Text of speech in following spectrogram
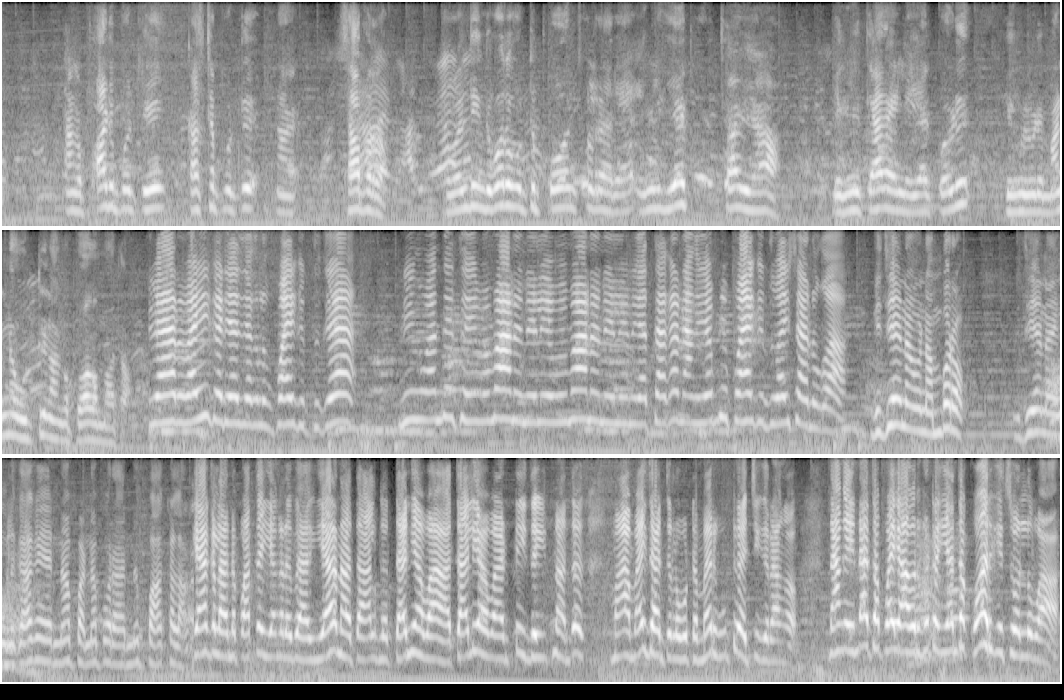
நாங்கள் பாடுபட்டு கஷ்டப்பட்டு நாங்கள் சாப்பிட்றோம். இப்போ வந்து இந்த ஊரை விட்டு போன்னு சொல்கிறாரு எங்களுக்கு ஏற்பாடு தேவையா? எங்களுக்கு தேவையில்லை. ஏற்பாடு எங்களுடைய மண்ணை விட்டு நாங்கள் போக மாட்டோம். வேற வழி கிடையாது எங்களுக்கு பாய்க்கிறதுக்கு. நீங்கள் வந்து விமான நிலையம் விமான நிலையம் எத்தாக்க நாங்கள் எப்படி பாய்க்கிறது வயசானுங்க விஜய் நான் நம்புறோம். விஜயன் எங்களுக்காக என்ன பண்ண போறாருன்னு பார்க்கலாம். கேட்கலான்னு பார்த்தா எங்களை ஏன் ஆளுங்க தனியாக வா தனியாக வான்ட்டு இதை இட்டுன்னு வந்து மா மைதானத்தில் விட்ட மாதிரி விட்டு வச்சுக்கிறாங்க. நாங்கள் என்னத்த போய் அவர்கிட்ட எந்த கோரிக்கை சொல்லுவோம்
